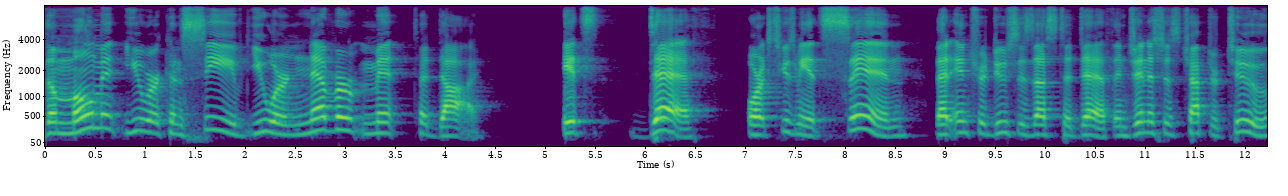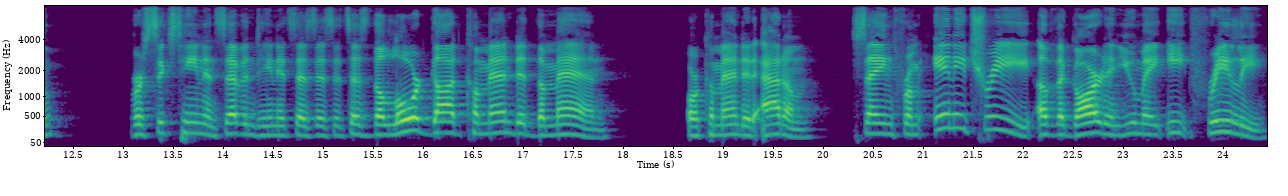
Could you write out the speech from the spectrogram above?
The moment you were conceived, you were never meant to die. It's death, or excuse me, it's sin that introduces us to death. In Genesis chapter 2, verse 16 and 17, it says this it says, The Lord God commanded the man, or commanded Adam, saying, From any tree of the garden you may eat freely.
